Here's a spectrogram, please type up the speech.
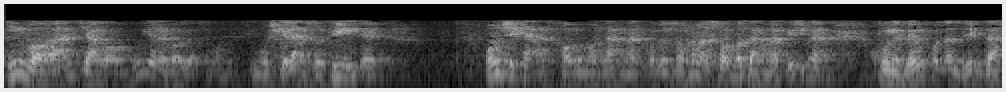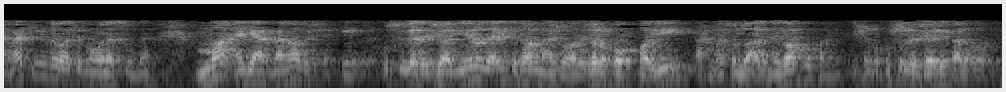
این واقعا جوابگوی روایات ما نیست. مشکل اساسی اون چه که اصحاب ما زحمت کردن صاحب ما اصحاب ما زحمت کشیدن. خونه دل خوندن به یک زحمتی این روایت به ما رسوندن. ما اگر بنا بشه این اصول رجالیه رو در این کتاب مجموعه رجال قبایی رحمت الله علیه نگاه بکنیم. ایشون اصول رجالیه فرآورده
